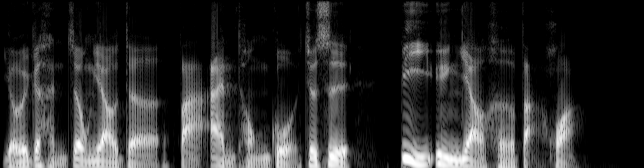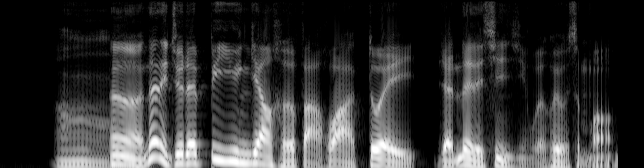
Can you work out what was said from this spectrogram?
有一个很重要的法案通过，就是避孕药合法化，哦，嗯，那你觉得避孕药合法化对人类的性行为会有什么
